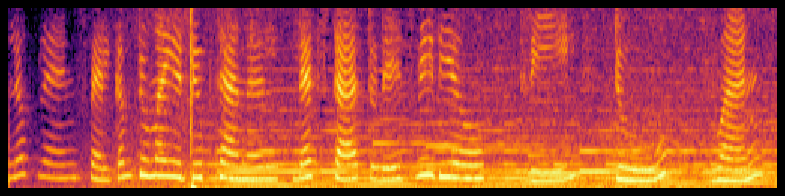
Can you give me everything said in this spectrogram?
Hello friends, welcome to my YouTube channel. Let's start today's video. 3, 2, 1,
